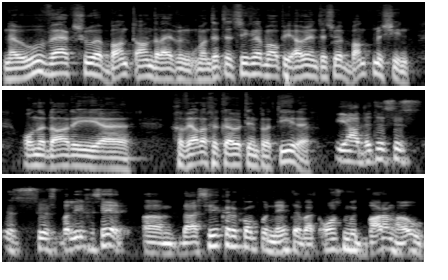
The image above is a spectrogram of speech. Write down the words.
Nou hoe werk so 'n bandaandrywing want dit is seker maar op die ou end 'n soort bandmasjien onder daardie uh geweldige koue temperature. Ja, dit is soos soos Billy gesê het, ehm um, daar sekerre komponente wat ons moet warm hou.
